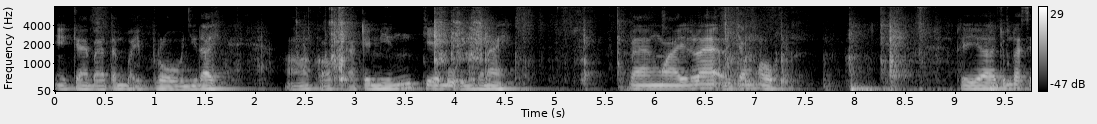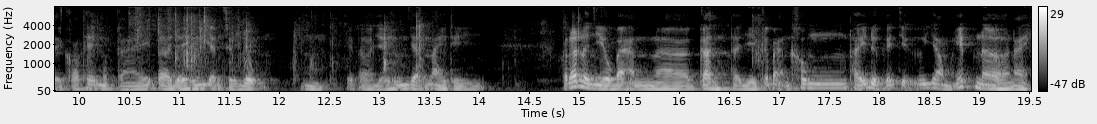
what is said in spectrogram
EK387 Pro như đây. Đó, có cả cái miếng che bụi như thế này. Và ngoài ra ở trong hộp thì ờ, chúng ta sẽ có thêm một cái tờ giấy hướng dẫn sử dụng. Ừ, cái tờ giấy hướng dẫn này thì có rất là nhiều bạn ờ, cần. Tại vì các bạn không thấy được cái chữ dòng FN này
